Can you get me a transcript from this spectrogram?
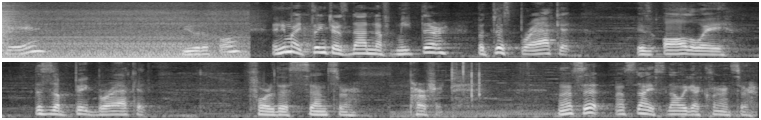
Okay, beautiful. And you might think there's not enough meat there, but this bracket is all the way, this is a big bracket for this sensor. Perfect. And that's it. That's nice. Now we got clearance there.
